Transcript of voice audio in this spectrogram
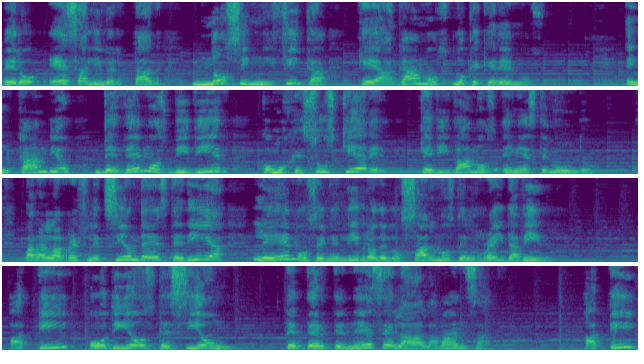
pero esa libertad no significa que hagamos lo que queremos. En cambio, debemos vivir como Jesús quiere que vivamos en este mundo. Para la reflexión de este día, leemos en el libro de los Salmos del Rey David, a ti, oh Dios de Sión, te pertenece la alabanza. A ti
